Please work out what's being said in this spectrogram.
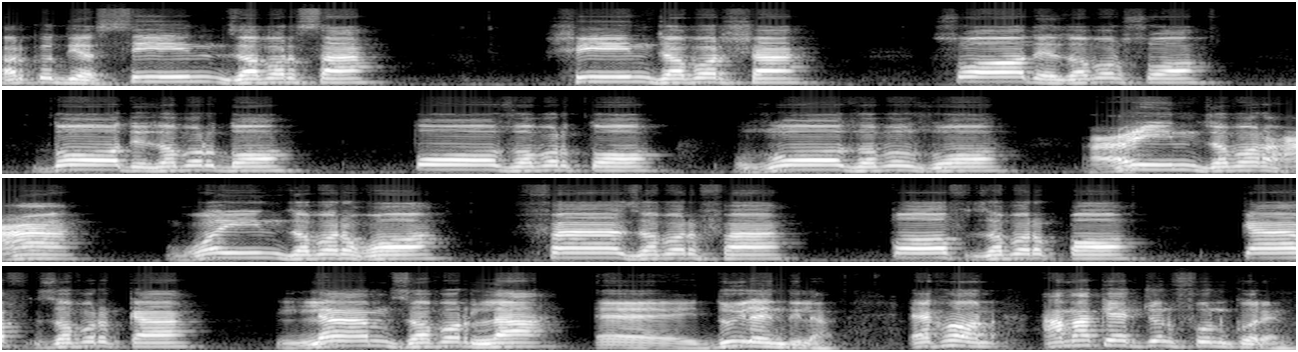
হরকত দিয়া, সিন, জবর, সা। শিন জবর, সা। স দে, জবর, স। দ দে, জবর, দ। ত, জবর, ত। জ, জবর, জ। আইন, জবর, আ। গইন, জবর, গ। ফা, জবর, ফা। কফ, জবর, ক। কাফ, জবর, কা। লাম, জবর, লা। এই, দুই লাইন দিলাম। এখন আমাকে একজন ফোন করেন।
